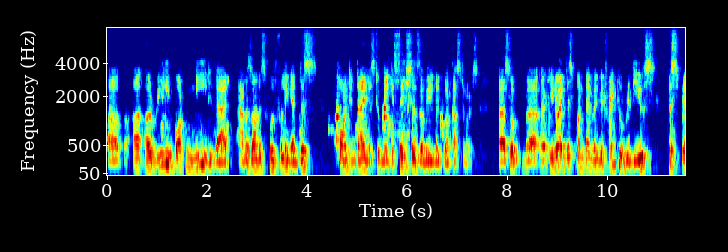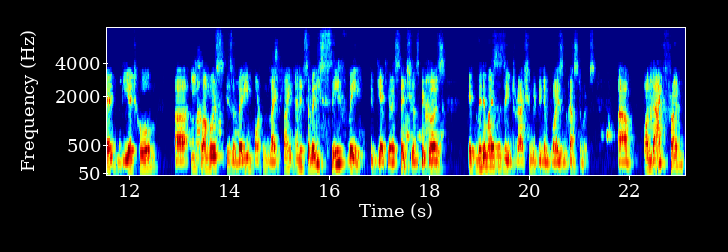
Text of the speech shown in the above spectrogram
uh, a really important need that Amazon is fulfilling at this point in time is to make essentials available to our customers. Uh, so, uh, you know, at this point in time, when we're trying to reduce the spread, be at home, uh, e-commerce is a very important lifeline and it's a very safe way to get your essentials because it minimizes the interaction between employees and customers. Uh, on that front,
